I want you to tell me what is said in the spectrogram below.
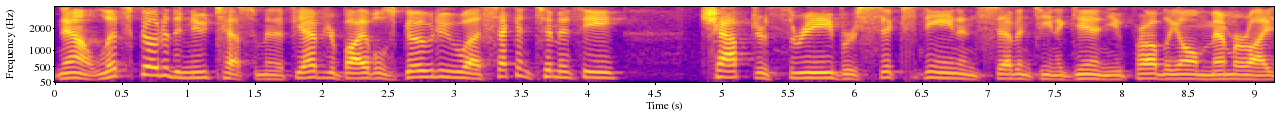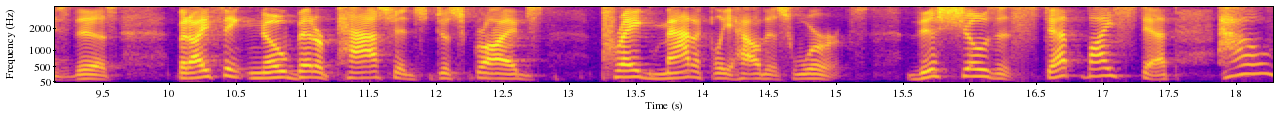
Now, let's go to the New Testament. If you have your Bibles, go to uh, 2 Timothy chapter 3, verse 16 and 17. Again, you probably all memorized this, but I think no better passage describes pragmatically how this works. This shows us step by step how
